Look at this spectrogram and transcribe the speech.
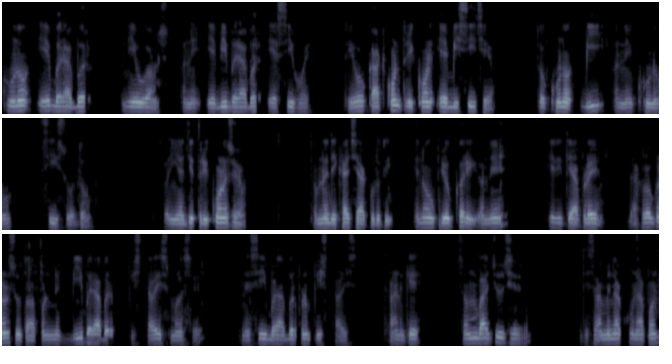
ખૂણો એ બરાબર નેવું અંશ અને એ બી બરાબર એસી હોય. તેવો કાટકોણ ત્રિકોણ એ છે. તો ખૂણો બી અને ખૂણો સી શોધો. તો અહીંયા જે ત્રિકોણ છે, તમને દેખાય છે આકૃતિ. એનો ઉપયોગ કરી અને એ રીતે આપણે દાખલો ગણશું તો આપણને બી બરાબર પિસ્તાળીસ મળશે અને સી બરાબર પણ પિસ્તાળીસ. કારણ કે સમબાજુ છે સામેના ખૂણા પણ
